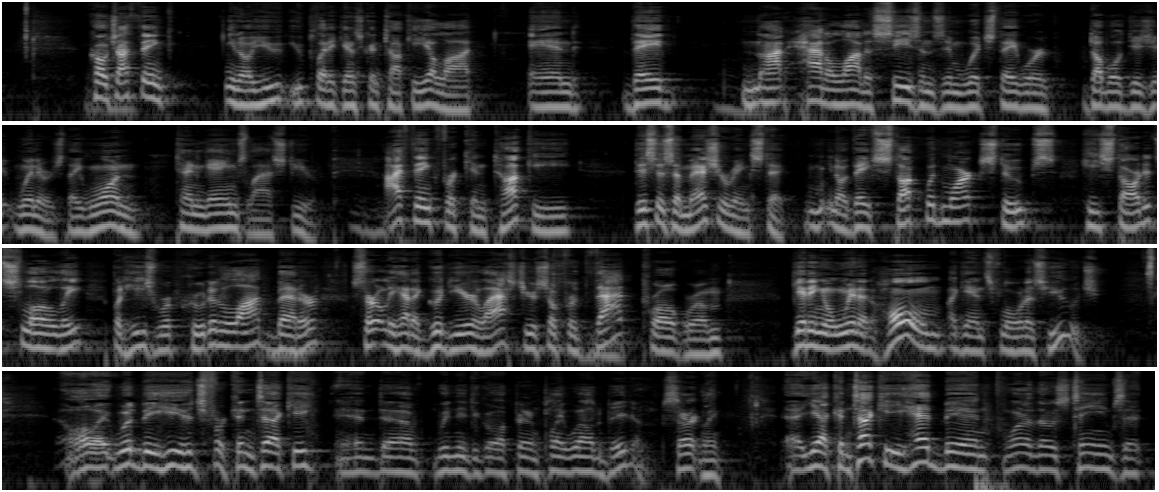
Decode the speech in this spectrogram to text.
Coach, I think you know you you played against Kentucky a lot, and they've not had a lot of seasons in which they were double digit winners. They won 10 games last year. Mm-hmm. I think for Kentucky, this is a measuring stick. You know, they've stuck with Mark Stoops. He started slowly, but he's recruited a lot better. Certainly had a good year last year. So for that program, getting a win at home against Florida is huge. Oh, it would be huge for Kentucky, and uh, we need to go up there and play well to beat them, certainly. Uh, yeah, Kentucky had been one of those teams that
